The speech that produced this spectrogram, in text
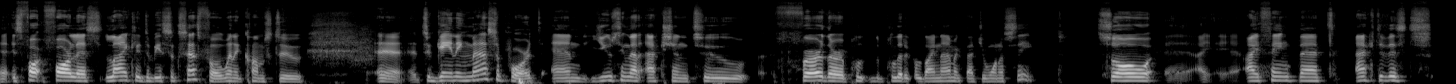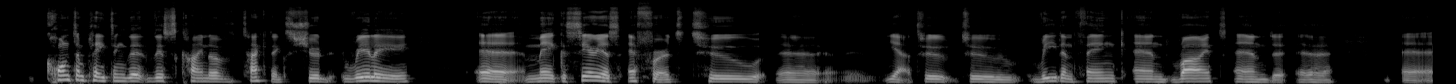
uh, is far far less likely to be successful when it comes to uh, to gaining mass support and using that action to further po- the political dynamic that you want to see. So uh, I, I think that activists contemplating the, this kind of tactics should really uh, make a serious effort to uh, yeah to to read and think and write and uh, uh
